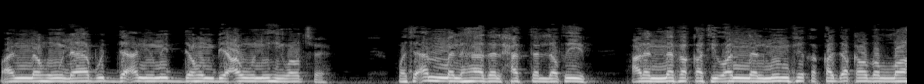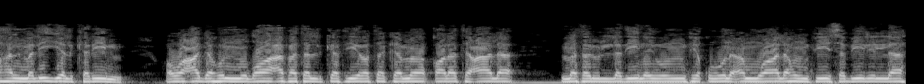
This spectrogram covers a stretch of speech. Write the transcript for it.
وأنه لا بد أن يمدهم بعونه ولطفه. وتأمل هذا الحث اللطيف على النفقة وأن المنفق قد أقرض الله الملي الكريم ووعده المضاعفة الكثيرة كما قال تعالى مثل الذين ينفقون أموالهم في سبيل الله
